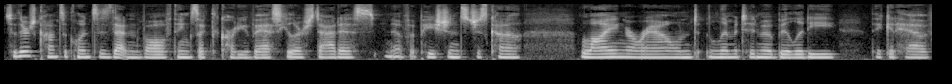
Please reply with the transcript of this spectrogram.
so there's consequences that involve things like the cardiovascular status. You know, if a patient's just kind of lying around, limited mobility, they could have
